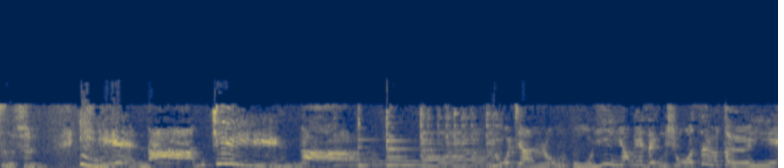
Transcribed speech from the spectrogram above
只是一言难尽啊！若江龙不一样的人学手段也，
